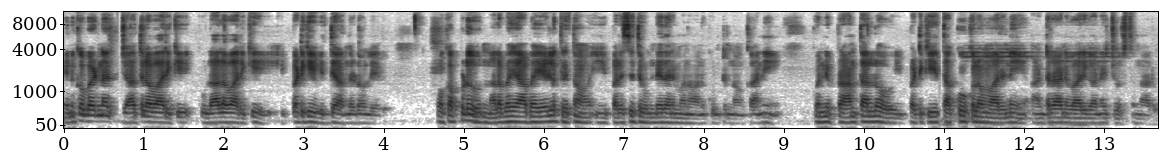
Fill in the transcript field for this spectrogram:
వెనుకబడిన జాతుల వారికి కులాల వారికి ఇప్పటికీ విద్య అందడం లేదు. ఒకప్పుడు నలభై యాభై ఏళ్ళ క్రితం ఈ పరిస్థితి ఉండేదని మనం అనుకుంటున్నాం. కానీ కొన్ని ప్రాంతాల్లో ఇప్పటికీ తక్కువ కులం వారిని అంటరాని వారిగానే చూస్తున్నారు.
